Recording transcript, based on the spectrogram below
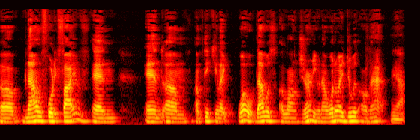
um, now I'm 45 and and um, I'm thinking like, whoa, that was a long journey. Now what do I do with all that? Yeah.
